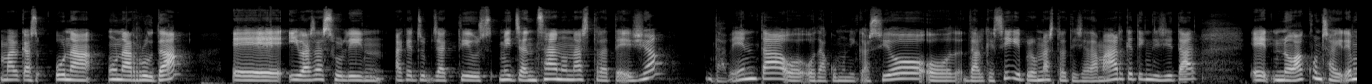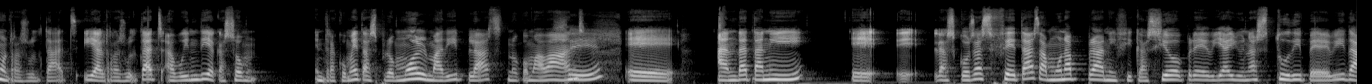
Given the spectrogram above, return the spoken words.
marques una, una ruta eh, i vas assolint aquests objectius mitjançant una estratègia, de venda o, o de comunicació o del que sigui, però una estratègia de màrqueting digital, eh, no aconseguirem uns resultats. I els resultats avui en dia, que són, entre cometes, però molt medibles, no com abans, Sí. eh, han de tenir eh, eh, les coses fetes amb una planificació prèvia i un estudi previ de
